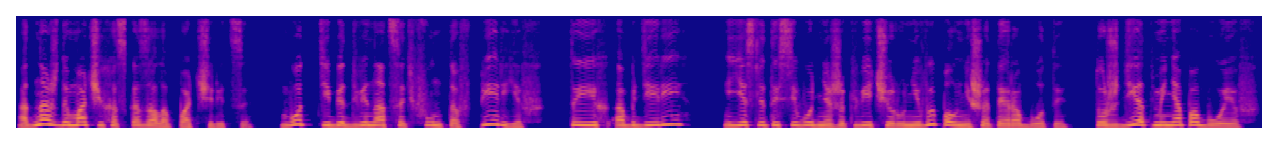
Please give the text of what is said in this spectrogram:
Однажды мачеха сказала падчерице, «Вот тебе двенадцать фунтов перьев, ты их обдери, и если ты сегодня же к вечеру не выполнишь этой работы, то жди от меня побоев.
